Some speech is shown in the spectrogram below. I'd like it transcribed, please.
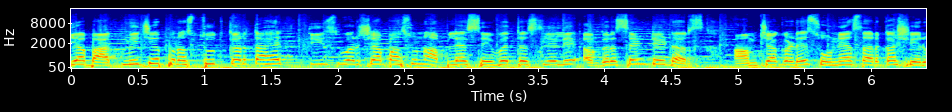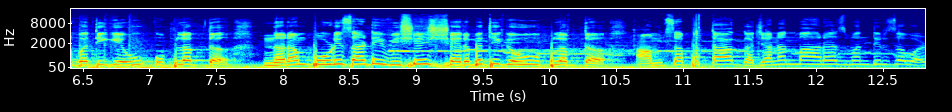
या बातमीचे प्रस्तुत करत आहेत तीस वर्षापासून आपल्या सेवेत असलेले अग्रसेन ट्रेडर्स आमच्याकडे सोन्यासारखा शरबती गहू उपलब्ध. नरम पोळीसाठी विशेष शरबती गहू उपलब्ध. आमचा पत्ता गजानन महाराज मंदिर जवळ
